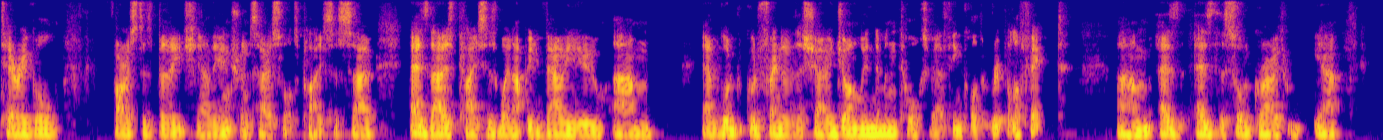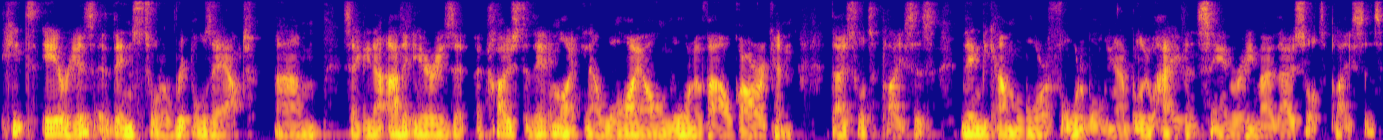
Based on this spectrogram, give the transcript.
Terrigal, Foresters Beach, you know, the entrance, those sorts of places. So as those places went up in value, um, our good good friend of the show, John Lindeman, talks about a thing called the ripple effect. Um, as as the sort of growth, you know, hits areas, it then sort of ripples out. Um, so you know, other areas that are close to them, like you know, Wyong, Warrnambool, Gorokan, those sorts of places, then become more affordable. You know, Blue Haven, San Remo, those sorts of places.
